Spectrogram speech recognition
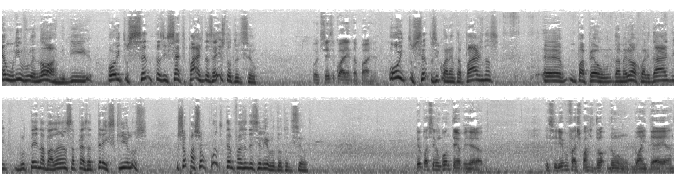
É um livro enorme de 807 páginas, é isso, doutor Disseu? 840 páginas. 840 páginas, é, um papel da melhor qualidade, botei na balança, pesa 3 quilos. O senhor passou quanto tempo fazendo esse livro, doutor Disseu? Eu passei um bom tempo, Geraldo. Esse livro faz parte de uma ideia,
